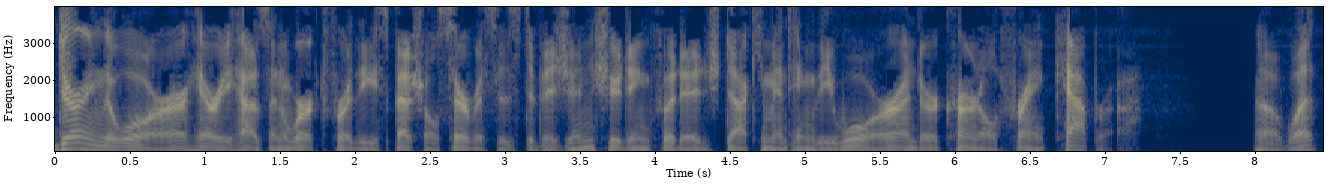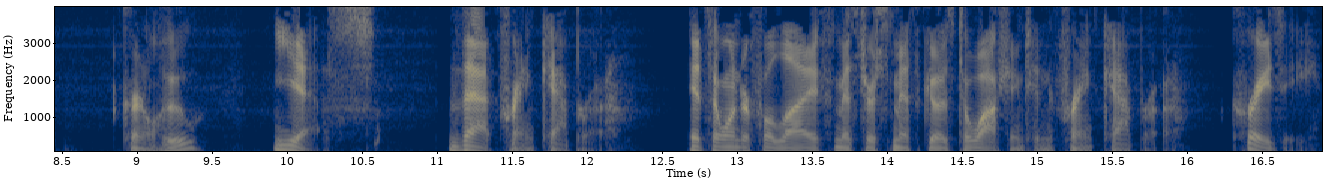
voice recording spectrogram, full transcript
During the war, Harryhausen worked for the Special Services Division, shooting footage documenting the war under Colonel Frank Capra. Uh, what? Colonel who? Yes, that Frank Capra. It's a Wonderful Life, Mr. Smith Goes to Washington, Frank Capra. Crazy.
